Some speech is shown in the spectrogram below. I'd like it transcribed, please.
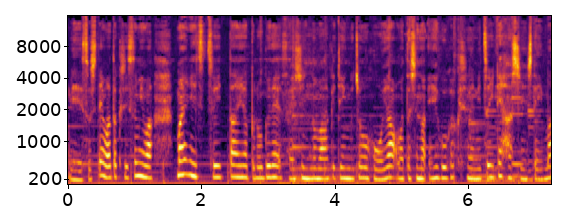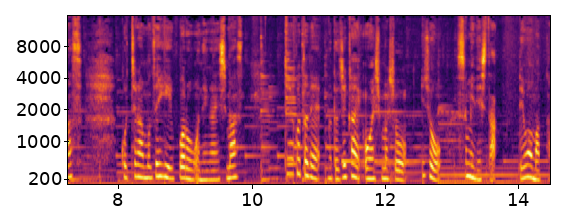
えー、そして私すみは毎日 Twitter やブログで最新のマーケティング情報や私の英語学習について発信しています。こちらもぜひフォローお願いします。ということでまた次回お会いしましょう。以上すみでした。ではまた。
